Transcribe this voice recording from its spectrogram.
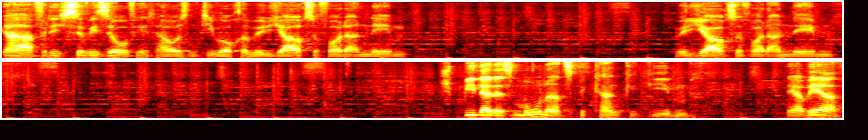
Ja, für dich sowieso 4000 die Woche würde ich auch sofort annehmen. Würde ich auch sofort annehmen. Spieler des Monats bekannt gegeben. Ja, wer?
